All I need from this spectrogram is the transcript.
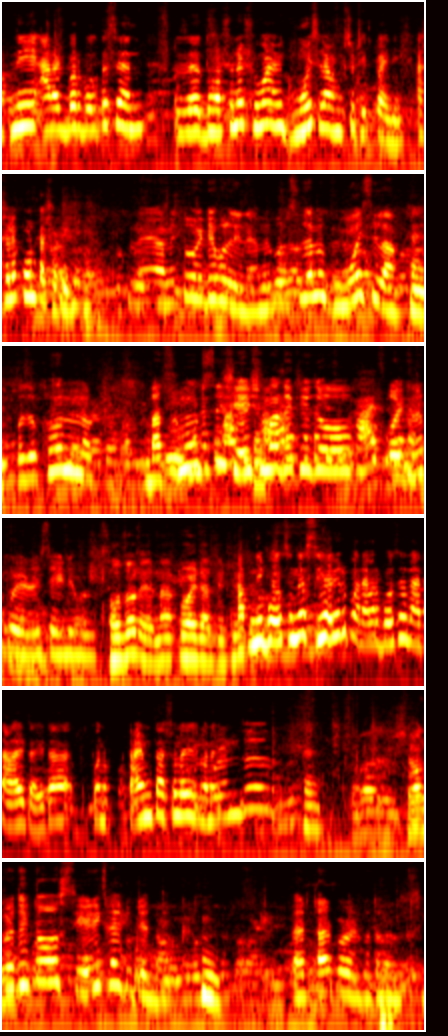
আপনি আরেকবার বলতেছেন যে ধর্ষণের সময় আমি ঘুমোইছিলাম আমি কিছু ঠিক পাইনি। আসলে কোনটা সঠিক? মানে আমি তো ওইটাই বলি না আমি বলছিলাম আমি ঘুমোইছিলাম। হ্যাঁ। ও যখন বাথরুমে উঠছি সেই সময় দেখি যে ওইখানে পড়ে রয়েছে এইটাই বলছি। না কয়টা দিকে আপনি বলছেন যে সেহরের পরে আবার বলছেন রাত আড়াইটা এটা মানে টাইমটা আসলে মানে হ্যাঁ। আমাকে দিক তো সিয়ারি খাই দুটের দিক। তারপরের কথা বলছি।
